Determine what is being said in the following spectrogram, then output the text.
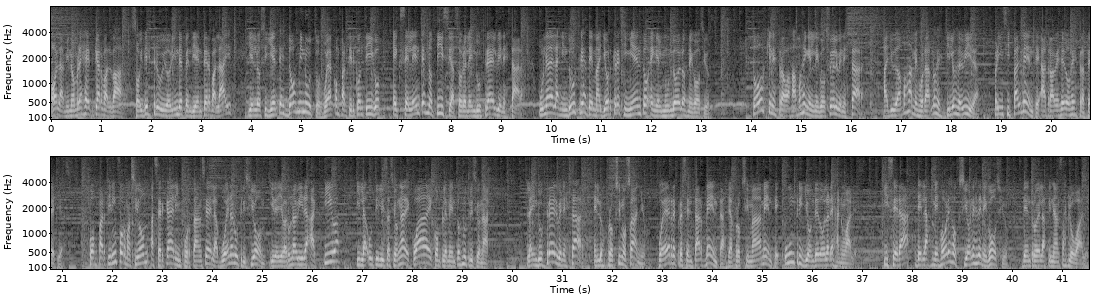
Hola, mi nombre es Edgar Balbás, soy distribuidor independiente Herbalife y en los siguientes dos minutos voy a compartir contigo excelentes noticias sobre la industria del bienestar, una de las industrias de mayor crecimiento en el mundo de los negocios. Todos quienes trabajamos en el negocio del bienestar ayudamos a mejorar los estilos de vida, principalmente a través de dos estrategias. Compartir información acerca de la importancia de la buena nutrición y de llevar una vida activa y la utilización adecuada de complementos nutricionales. La industria del bienestar en los próximos años puede representar ventas de aproximadamente un trillón de dólares anuales y será de las mejores opciones de negocio dentro de las finanzas globales.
